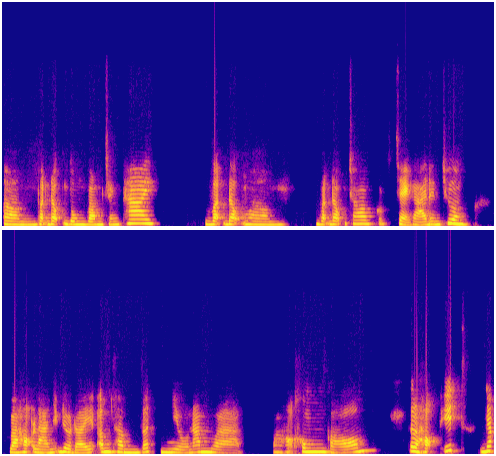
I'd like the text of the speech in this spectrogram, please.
um, vận động dùng vòng tránh thai vận động um, vận động cho trẻ gái đến trường. Và họ làm những điều đấy âm thầm rất nhiều năm và họ không có tức là họ ít nhắc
